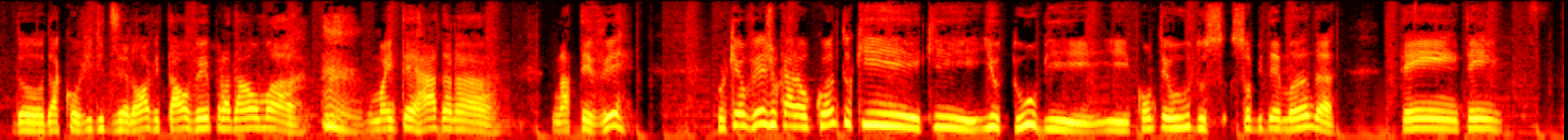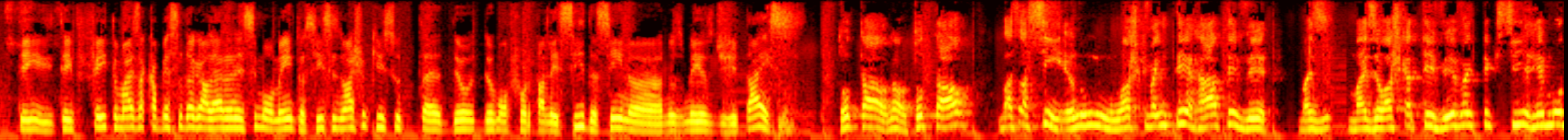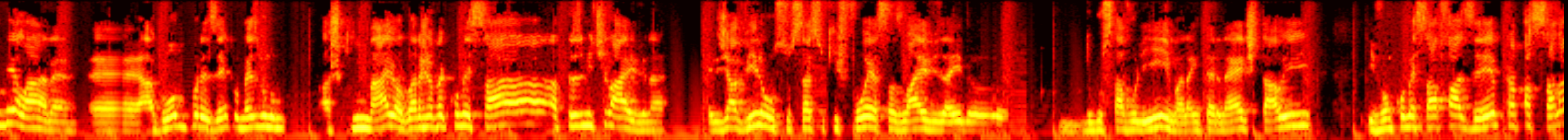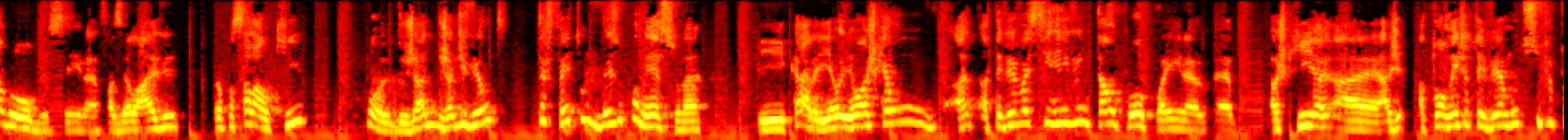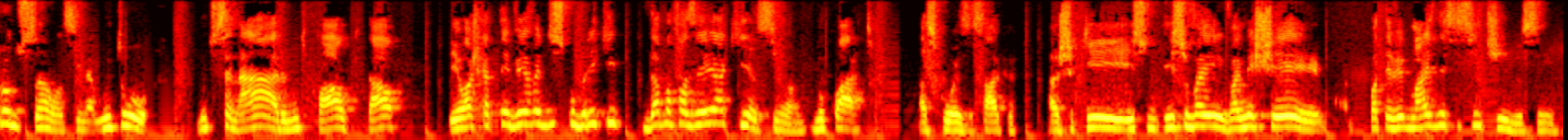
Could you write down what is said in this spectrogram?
do da Covid-19 e tal veio para dar uma, uma enterrada na, na TV? Porque eu vejo, cara, o quanto que, que YouTube e, e conteúdos sob demanda tem, tem, tem, tem feito mais a cabeça da galera nesse momento, assim. Vocês não acham que isso tá- deu, deu uma fortalecida, assim, na, nos meios digitais? Total, não, total. Mas assim, eu não, não acho que vai enterrar a TV. Mas, mas eu acho que a TV vai ter que se remodelar, né? É, a Globo, por exemplo, mesmo no, acho que em maio agora já vai começar a transmitir live, né? Eles já viram o sucesso que foi essas lives aí do, do Gustavo Lima na internet e tal, e, e vão começar a fazer para passar na Globo, assim, né? Fazer live para passar lá. O que, pô, já, já deviam ter feito desde o começo, né? E, cara, eu, eu acho que é um. A, a TV vai se reinventar um pouco aí, né? É, acho que a- a- atualmente a TV é muito superprodução, assim, né? Muito, muito cenário, muito palco e tal. E eu acho que a TV vai descobrir que dá pra fazer aqui, assim, ó, no quarto, as coisas, saca? Acho que isso, isso vai, vai mexer com a TV mais nesse sentido, assim.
